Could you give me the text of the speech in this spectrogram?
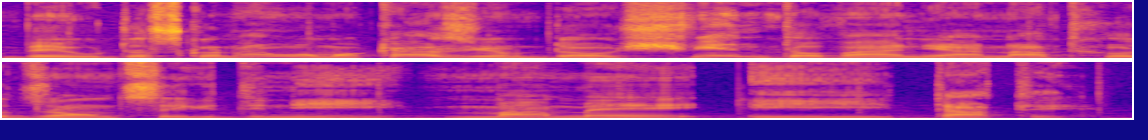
był doskonałą okazją do świętowania nadchodzących dni mamy i taty.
